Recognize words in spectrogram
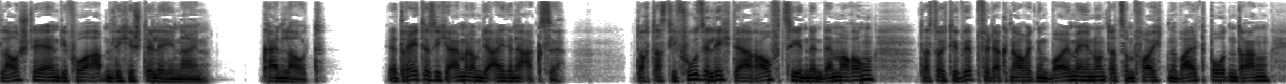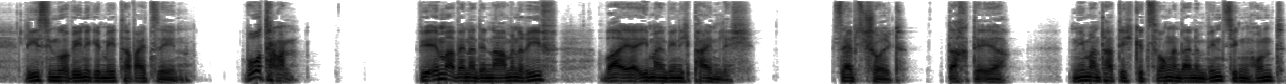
lauschte er in die vorabendliche Stille hinein. Kein Laut. Er drehte sich einmal um die eigene Achse. Doch das diffuse Licht der heraufziehenden Dämmerung, das durch die Wipfel der knorrigen Bäume hinunter zum feuchten Waldboden drang, ließ ihn nur wenige Meter weit sehen. Wotan! Wie immer, wenn er den Namen rief, war er ihm ein wenig peinlich. Selbstschuld, dachte er. Niemand hat dich gezwungen, deinem winzigen Hund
